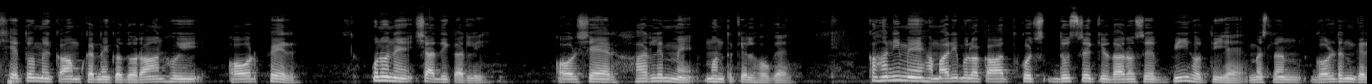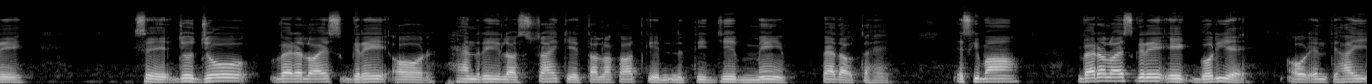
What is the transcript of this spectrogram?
खेतों में काम करने के दौरान हुई और फिर उन्होंने शादी कर ली और शहर हार्लिम में मुंतकिल हो गए। कहानी में हमारी मुलाकात कुछ दूसरे किरदारों से भी होती है। मसलन गोल्डन ग्रे से जो जो वेरालॉयस ग्रे और हेनरी लॉस्ट्राई के तलाक़ात के नतीजे में पैदा होता है। इसकी माँ वेरालॉयस ग्रे एक गोरी है और इंतहाई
